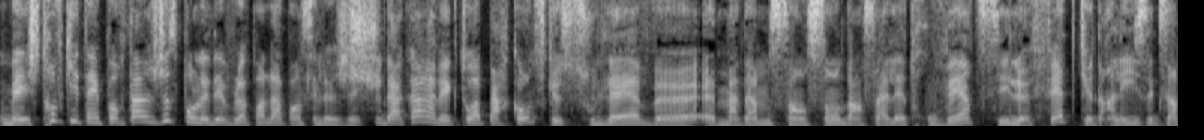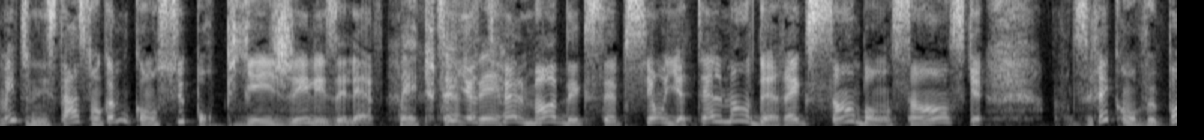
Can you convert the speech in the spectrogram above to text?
mais je trouve qu'il est important juste pour le développement de la pensée Je logique. suis d'accord avec toi. Par contre, ce que soulève euh, Madame Sanson dans sa lettre ouverte, c'est le fait que dans les examens du ministère, ils sont comme conçus pour piéger les élèves. Ben, tout à Il y a fait. tellement d'exceptions, il y a tellement de règles sans bon sens que on dirait qu'on veut pas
